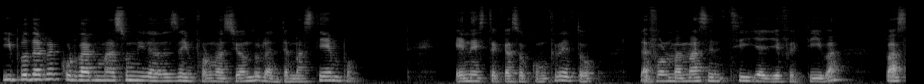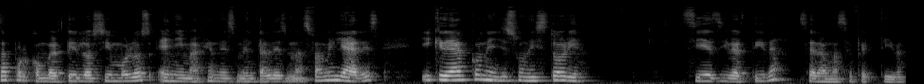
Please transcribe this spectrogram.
y poder recordar más unidades de información durante más tiempo. En este caso concreto, la forma más sencilla y efectiva pasa por convertir los símbolos en imágenes mentales más familiares y crear con ellos una historia. Si es divertida, será más efectiva.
